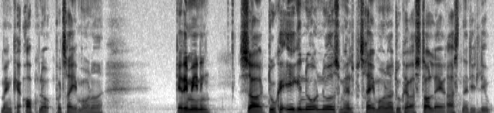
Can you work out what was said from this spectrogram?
man kan opnå på tre måneder. Gør det mening? Så du kan ikke nå noget som helst på tre måneder, du kan være stolt af resten af dit liv.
